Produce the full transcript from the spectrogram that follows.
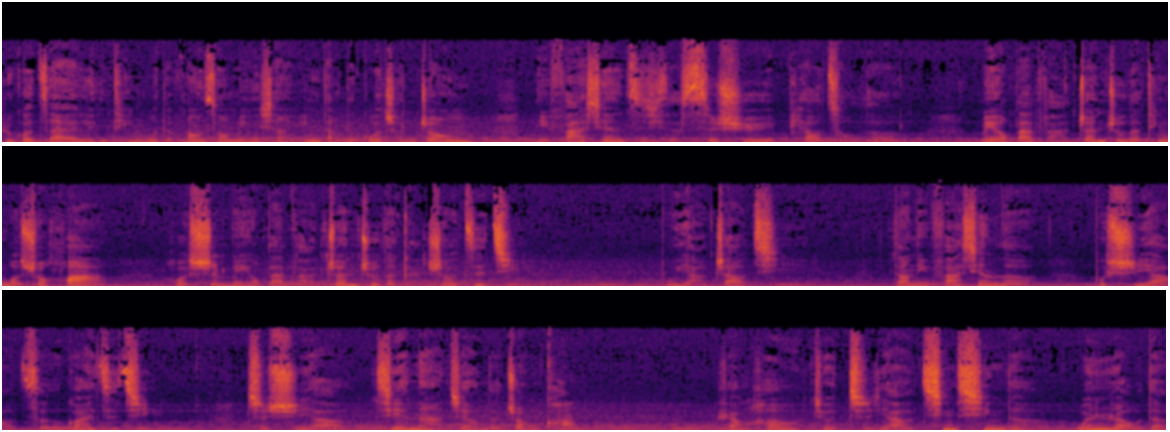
如果在聆听我的放松冥想音档的过程中，你发现自己的思绪飘走了，没有办法专注的听我说话，或是没有办法专注的感受自己，不要着急。当你发现了，不需要责怪自己，只需要接纳这样的状况，然后就只要轻轻的、温柔的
